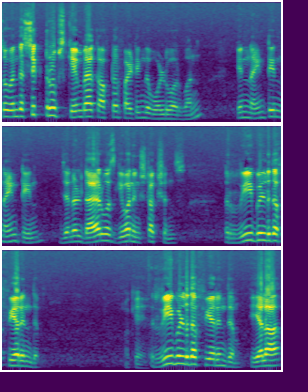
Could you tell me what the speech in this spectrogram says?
So when the Sikh troops came back after fighting the world war one in nineteen nineteen General Dyer was given instructions rebuild the fear in them okay rebuild the fear in them ఎలా?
